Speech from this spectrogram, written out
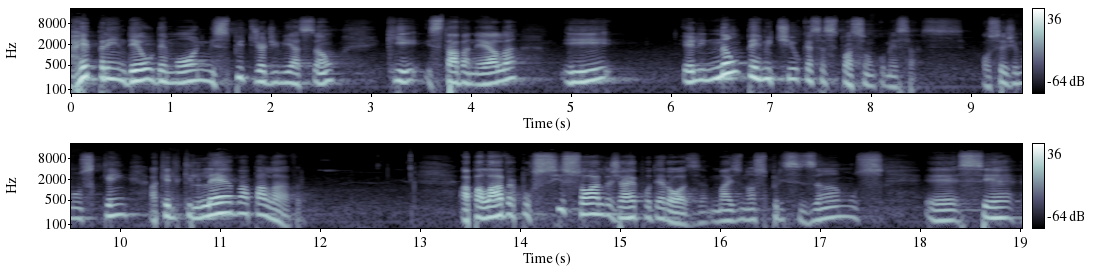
repreendeu o demônio, o espírito de adivinhação que estava nela, e ele não permitiu que essa situação começasse. Ou seja, irmãos, quem? Aquele que leva a palavra a palavra por si só ela já é poderosa, mas nós precisamos é, ser,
